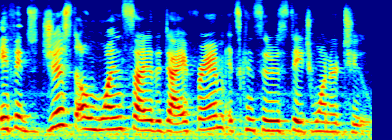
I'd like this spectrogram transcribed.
If it's just on one side of the diaphragm, it's considered stage one or two.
